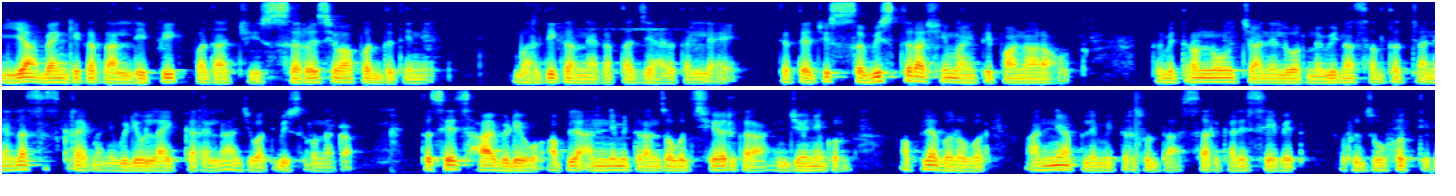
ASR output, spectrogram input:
या बँकेकरता लिपिक पदाची सरळसेवा पद्धतीने भरती करण्याकरता जाहिरात झालेली आहे. तर त्याची सविस्तर अशी माहिती पाहणार आहोत. तर मित्रांनो चॅनेलवर नवीन असाल तर चॅनेलला सबस्क्राईब आणि व्हिडिओ लाईक करायला अजिबात विसरू नका. तसेच हा व्हिडिओ आपल्या अन्य मित्रांसोबत शेअर करा जेणेकरून आपल्याबरोबर अन्य आपले मित्रसुद्धा सरकारी सेवेत रुजू होतील.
